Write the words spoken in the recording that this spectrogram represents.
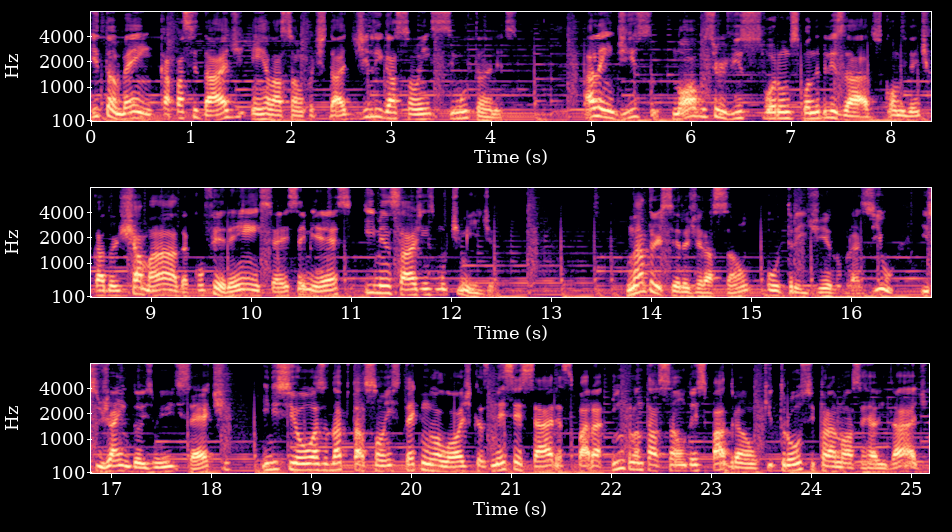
e também capacidade em relação à quantidade de ligações simultâneas. Além disso, novos serviços foram disponibilizados, como identificador de chamada, conferência, SMS e mensagens multimídia. Na terceira geração, ou 3G no Brasil, isso já em 2007, iniciou as adaptações tecnológicas necessárias para a implantação desse padrão, que trouxe para a nossa realidade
